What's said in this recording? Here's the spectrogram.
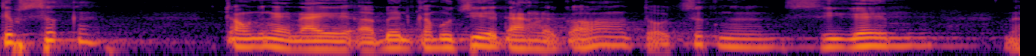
tiếp sức trong những ngày này ở bên Campuchia đang là có tổ chức ờ, SEA Games đó.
